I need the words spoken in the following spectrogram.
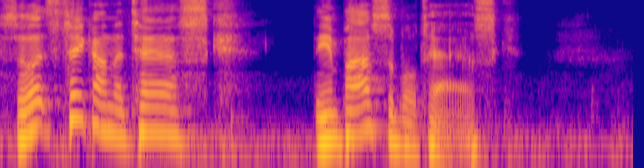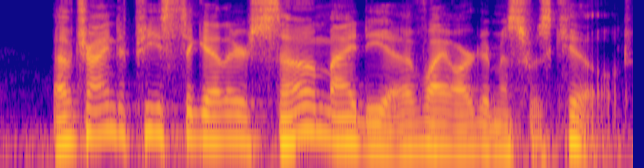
So, let's take on the task, the impossible task of trying to piece together some idea of why Artemus was killed.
